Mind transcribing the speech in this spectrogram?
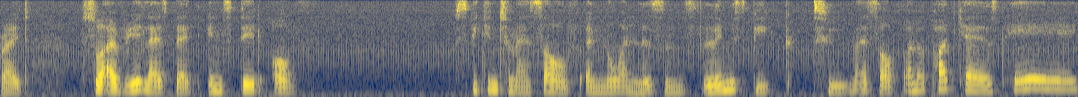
right? So I realized that instead of speaking to myself and no one listens, let me speak to myself on a podcast. Hey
